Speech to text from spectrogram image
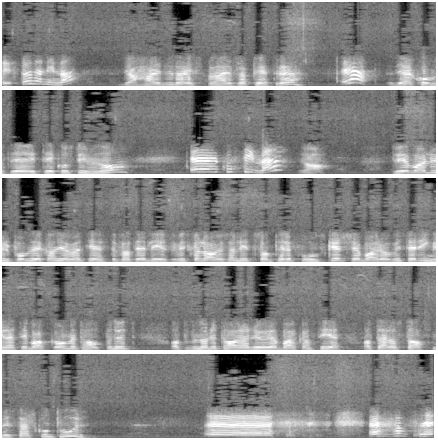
Du, det er Nina? Ja, hei du, det er Espen her fra P3. Ja. Jeg er kommet til, til kostyme nå. Eh, kostyme? Ja. Du, jeg bare lurer på om dere kan gjøre meg en tjeneste, for at jeg, leser- vi skal lage sånn litt sånn telefonsketsj. Hvis jeg ringer deg tilbake om et halvt minutt, at når du tar av røret, bare kan si at det er hos statsministerens kontor. Eh, jeg får se.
